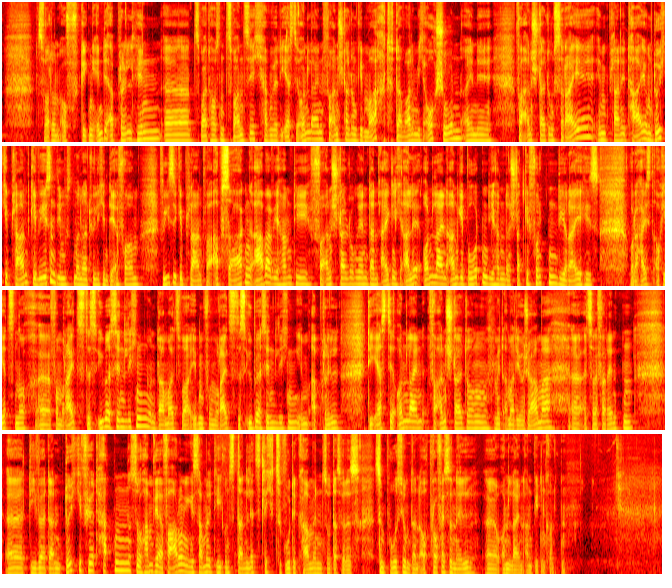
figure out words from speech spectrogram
Das war dann auf gegen Ende April hin äh, 2020 haben wir die erste Online-Veranstaltung gemacht. Da war nämlich auch schon eine Veranstaltungsreihe im Planetarium durchgeplant gewesen. Die musste man natürlich in der Form, wie sie geplant war, absagen. Aber wir haben die Veranstaltungen dann eigentlich alle online angeboten. Die haben dann stattgefunden. Die Reihe hieß oder heißt auch jetzt noch äh, vom Reiz des Übersinnlichen und damals war eben vom Reiz des Übersinnlichen im April die erste Online-Veranstaltung mit Amadeo Jama äh, als Referenten, äh, die wir dann durchgeführt hatten. So haben wir Erfahrungen gesammelt, die uns dann letztlich zugute kamen, sodass wir das Symposium dann auch professionell äh, online anbieten konnten.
